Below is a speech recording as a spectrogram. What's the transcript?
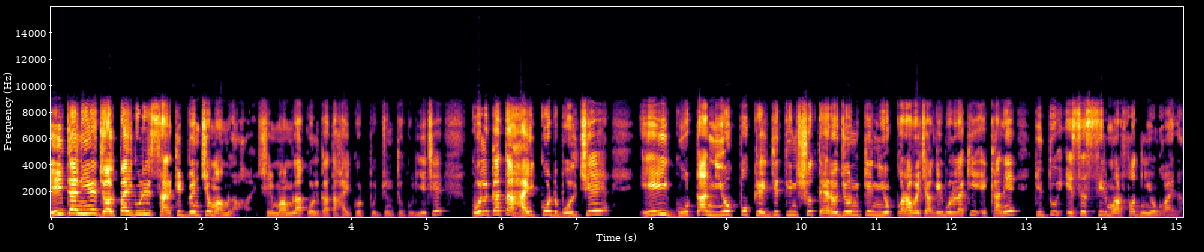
এইটা নিয়ে জলপাইগুড়ির সার্কিট বেঞ্চে মামলা হয়। সেই মামলা কলকাতা হাইকোর্ট পর্যন্ত গড়িয়েছে। কলকাতা হাইকোর্ট বলছে, এই গোটা নিয়োগ প্রক্রিয়া যে তিনশো তেরো জনকে নিয়োগ করা হয়েছে, আগেই বলে রাখি, এখানে কিন্তু এসএসসির মারফত নিয়োগ হয় না।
